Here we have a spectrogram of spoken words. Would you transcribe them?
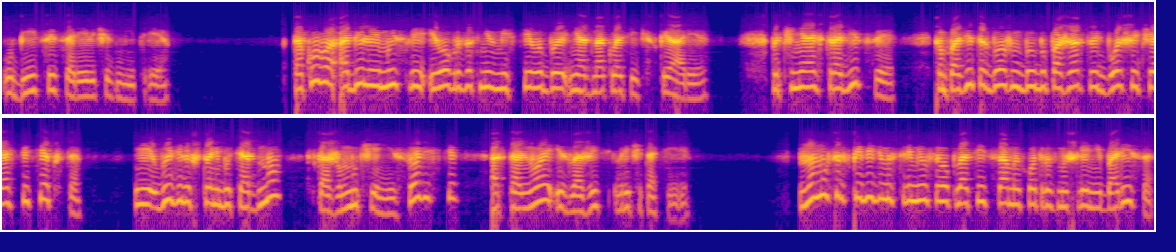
убийцей царевича Дмитрия. Такого обилия мыслей и образов не вместила бы ни одна классическая ария. Подчиняясь традиции, композитор должен был бы пожертвовать большей частью текста и, выделив что-нибудь одно, скажем, мучение совести, остальное изложить в речитативе. Но Мусорский, видимо, стремился воплотить самый ход размышлений Бориса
